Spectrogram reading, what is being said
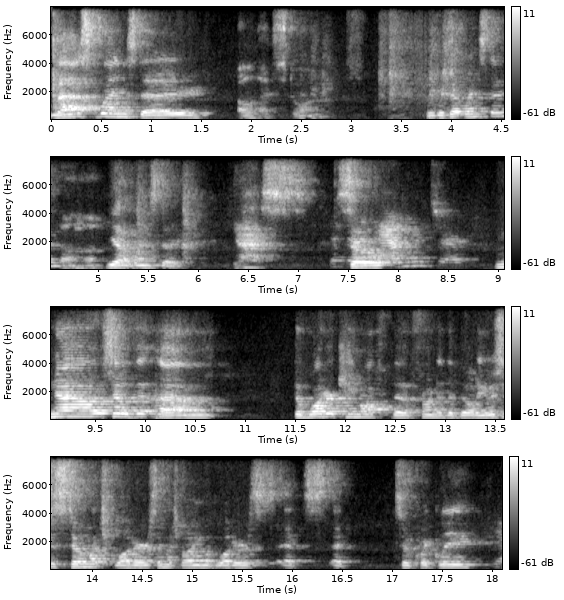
Last Wednesday, Oh, that storm. wait, was that Wednesday? Uh-huh. Yeah, Wednesday. Yes. Is So- damage or? No, so the um, the water came off the front of the building. It was just so much water, so much volume of water at, at so quickly. Yeah,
